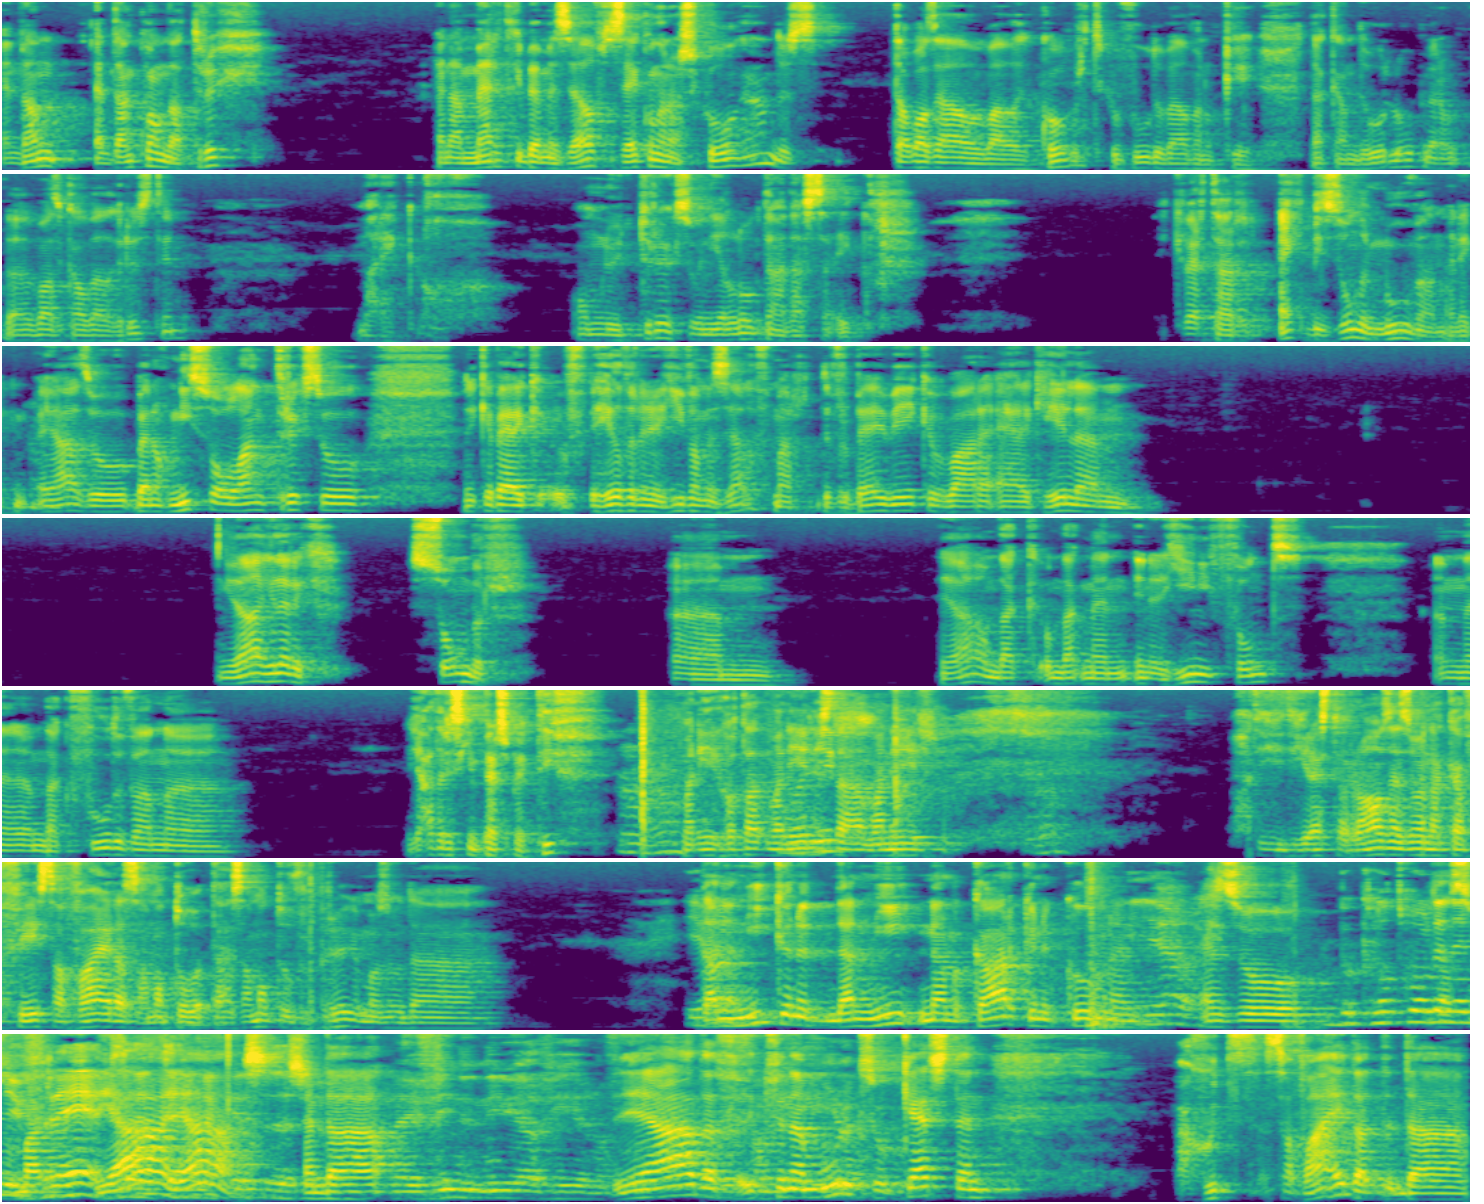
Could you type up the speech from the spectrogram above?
en dan, en dan kwam dat terug. En dan merkte ik bij mezelf, zij konden naar school gaan, dus dat was al wel gecoverd. Je voelde wel van, oké, dat kan doorlopen, daar, was ik al wel gerust in. Maar ik, oh, om nu terug, zo in die lockdown, dat ik... Ik werd daar echt bijzonder moe van. En ik ja, zo, ben nog niet zo lang terug zo... Ik heb eigenlijk heel veel energie van mezelf, maar de voorbije weken waren eigenlijk heel... Um, Ja, heel erg somber. Um, ja, omdat ik, omdat ik mijn energie niet vond. En, uh, omdat ik voelde van... Uh, ja, er is geen perspectief. Mm -hmm. Wanneer gaat dat... Wanneer, wanneer is dat... Wanneer... die, die restaurants en zo en dat café, Savoy, dat is allemaal te, dat is allemaal te overbruggen, maar zo dat... Ja, Dat, niet kunnen, dat niet naar elkaar kunnen komen en, Ja. en zo... beknot worden in zo je maar- vrijheid. Ja, ja. Is zo. En dat... Met je vrienden nieuwjaar vieren. Of Ja, dat, ik vind dat moeilijk, zo kerst en... Maar goed, ça va, hè, dat, dat...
